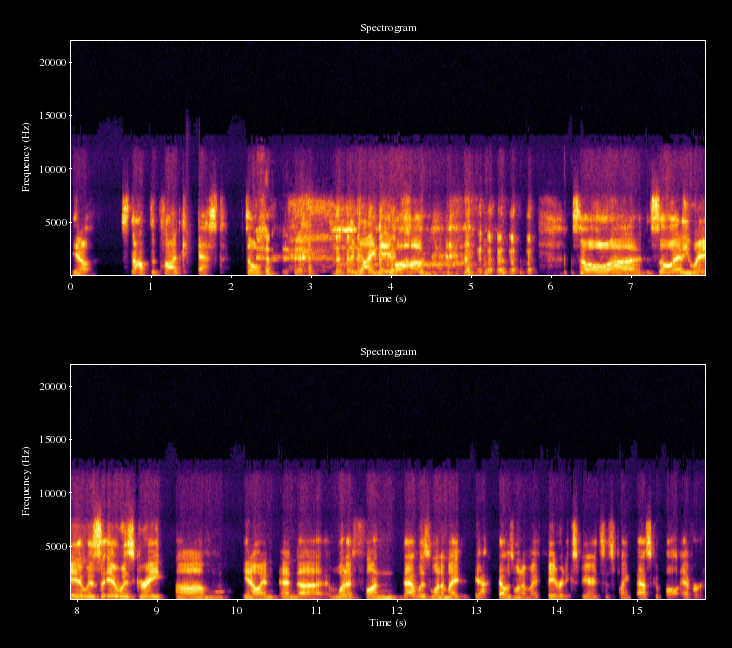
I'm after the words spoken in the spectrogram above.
you know, stop the podcast. It's over. the guy gave a hug. so uh, so anyway, it was it was great. Um, you know, and and uh, what a fun that was one of my yeah that was one of my favorite experiences playing basketball ever.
